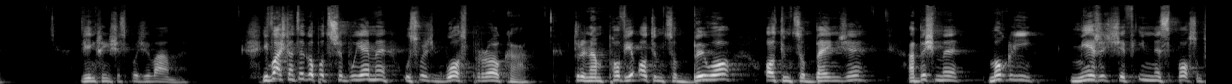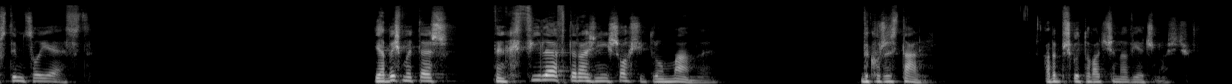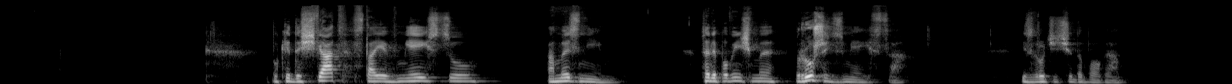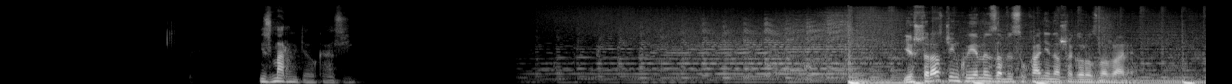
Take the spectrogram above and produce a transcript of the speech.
Większej niż się spodziewamy. I właśnie dlatego potrzebujemy usłyszeć głos proroka, który nam powie o tym, co było, o tym, co będzie, abyśmy mogli mierzyć się w inny sposób z tym, co jest. I abyśmy też tę chwilę w teraźniejszości, którą mamy, wykorzystali, aby przygotować się na wieczność. Bo kiedy świat staje w miejscu, a my z nim, wtedy powinniśmy ruszyć z miejsca i zwrócić się do Boga. Nie zmarnuj tej okazji. Jeszcze raz dziękujemy za wysłuchanie naszego rozważania.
